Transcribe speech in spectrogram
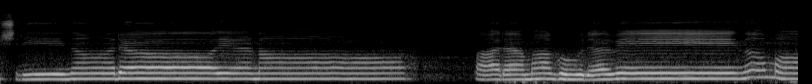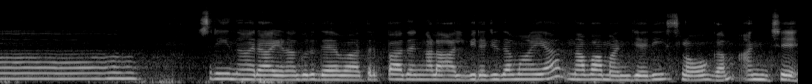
ശ്രീനാരായണ. പരമഗുരവേ നമ. ശ്രീനാരായണ ഗുരുദേവ തൃപ്പാദങ്ങളാൽ വിരചിതമായ നവമഞ്ജരി ശ്ലോകം അഞ്ച്.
